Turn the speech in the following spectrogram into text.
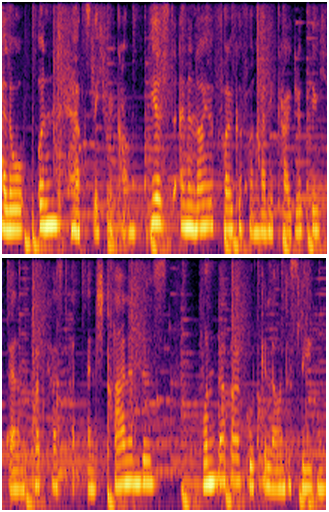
Hallo und herzlich willkommen. Hier ist eine neue Folge von Radikal Glücklich, deinem Podcast für ein strahlendes, wunderbar gut gelauntes Leben.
